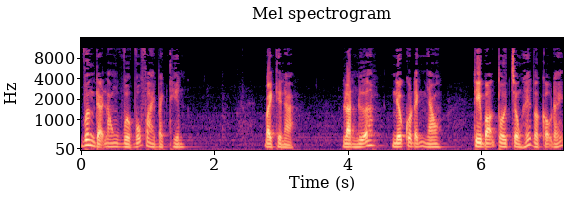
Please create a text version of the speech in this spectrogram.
Vương Đại Long vừa vỗ vai Bạch Thiên. Bạch Thiên à, lần nữa, nếu cô đánh nhau, thì bọn tôi trồng hết vào cậu đấy.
